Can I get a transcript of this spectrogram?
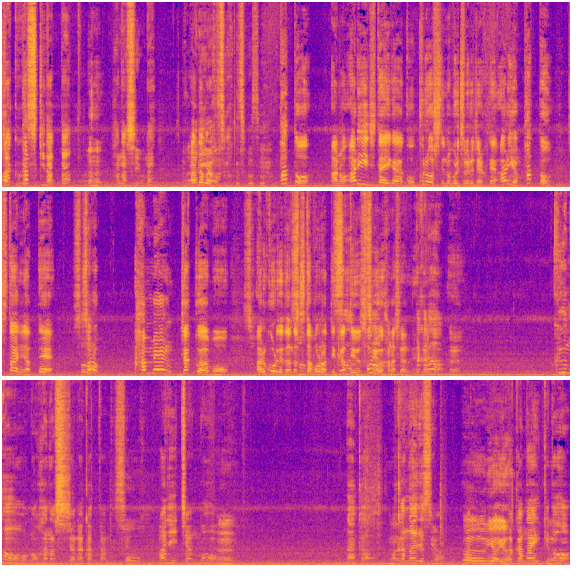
ジャックが好きだったうん。話よね。あだからそうそうそう。パッとあのアリー自体がこう苦労して上り詰めるんじゃなくてアリーはパッとスターになってその反面ジャックはもうアルコールでだんだんズタボロになっていくよっていうそそうういう話なんだよね。だからうん。苦悩の話じゃなかったんですよ。アリーちゃんの、うん。なんかわかんないですよ、うん。いやいや。わかんないけど、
